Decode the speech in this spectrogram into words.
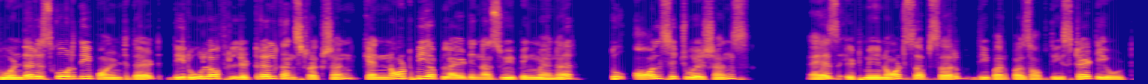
to underscore the point that the rule of literal construction cannot be applied in a sweeping manner to all situations as it may not subserve the purpose of the statute.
